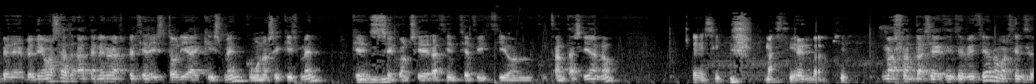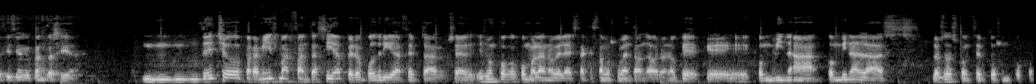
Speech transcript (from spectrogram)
vendríamos a, tener una especie de historia X-Men, como unos X-Men, que se considera ciencia ficción, fantasía, ¿no? Eh, sí, más cierto. Sí. ¿Más fantasía que ciencia ficción o más ciencia ficción que fantasía? Mm, de hecho, para mí es más fantasía, pero podría aceptar. O sea, es un poco como la novela esta que estamos comentando ahora, ¿no? Que, combina, combina las, los dos conceptos un poco.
